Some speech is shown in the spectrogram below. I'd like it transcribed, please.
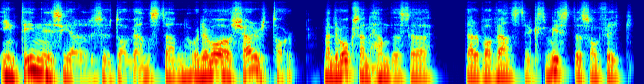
inte initierades utav vänstern och det var Kärrtorp. Men det var också en händelse där det var vänsterextremister som fick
